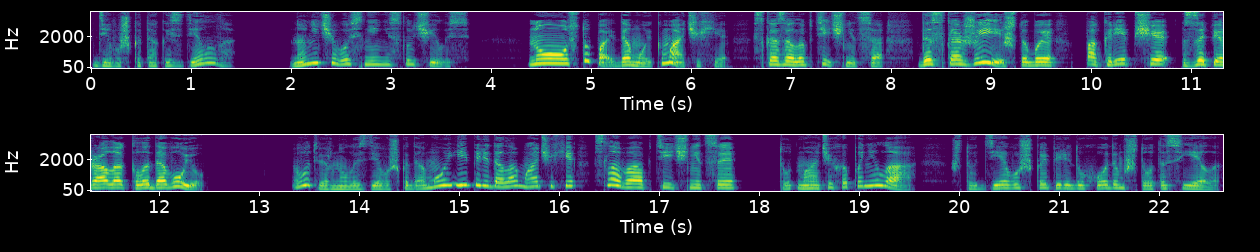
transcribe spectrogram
Девушка так и сделала, но ничего с ней не случилось. «Ну, ступай домой к мачехе», — сказала птичница, «да скажи ей, чтобы покрепче запирала кладовую». Вот вернулась девушка домой и передала мачехе слова птичницы. Тут мачеха поняла, что девушка перед уходом что-то съела.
